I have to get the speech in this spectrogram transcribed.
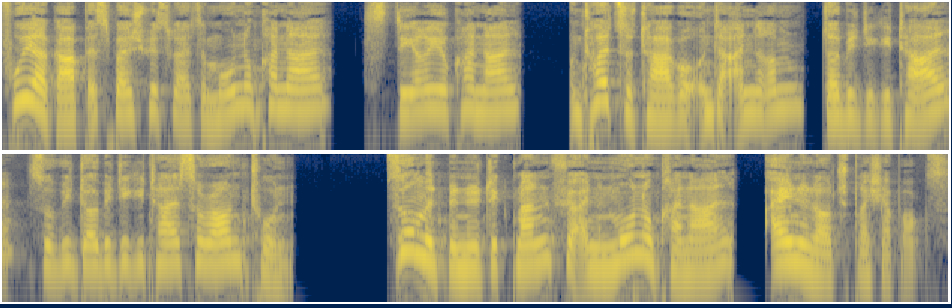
Früher gab es beispielsweise Monokanal, Stereokanal und heutzutage unter anderem Dolby Digital sowie Dolby Digital Surround Ton. Somit benötigt man für einen Monokanal eine Lautsprecherbox,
